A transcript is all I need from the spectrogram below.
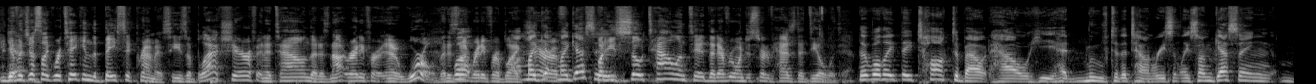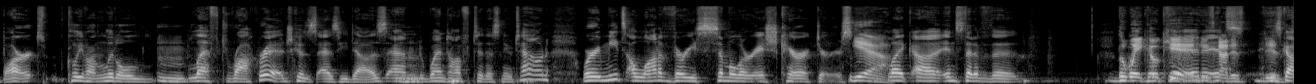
If Yeah. it's just like we're taking the basic premise, he's a black sheriff in a town that is not ready for in a world that is Well, not ready for a black my gu- sheriff. my guess but is- he's so talented that everyone just sort of has to deal with him. That, well, they, they talked about how he had moved to the town recently, so I'm guessing Bart Cleavon Little Mm-hmm. left Rock Ridge because as he does, and went off to this new town where he meets a lot of very similar-ish characters. Yeah. like uh, instead of the The Waco kid, he's got his his he's got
